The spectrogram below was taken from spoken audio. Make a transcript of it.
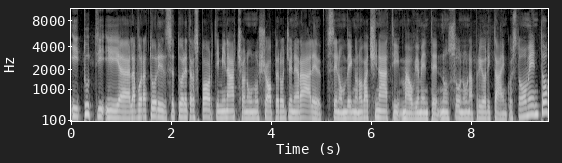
I, tutti i eh, lavoratori del settore trasporti minacciano uno sciopero generale se non vengono vaccinati, ma ovviamente non sono una priorità in questo momento.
